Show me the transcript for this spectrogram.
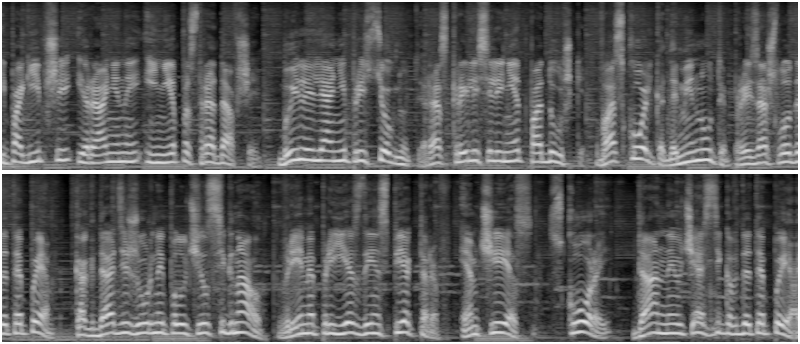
и погибшие, и раненые, и не пострадавшие. Были ли они пристегнуты, раскрылись или нет подушки, во сколько до минуты произошло ДТП, когда дежурный получил сигнал, время приезда инспекторов, МЧС, скорой, Данные участников ДТП,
